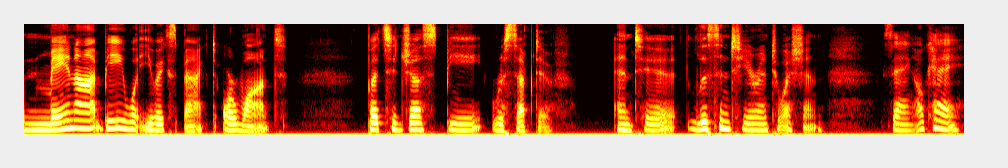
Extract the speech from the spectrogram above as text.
may not be what you expect or want, but to just be receptive and to listen to your intuition saying okay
